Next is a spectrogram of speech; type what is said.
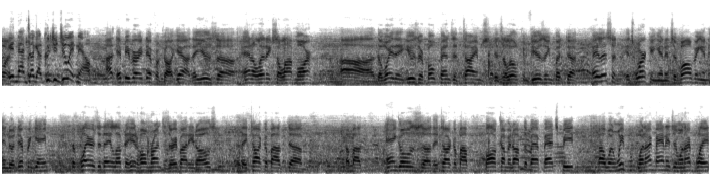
Oh, in that dugout. Could you do it now? I, it'd be very difficult. Yeah, they use uh, analytics a lot more. Uh, the way they use their bullpens at times, it's a little confusing. But uh, hey, listen, it's working and it's evolving in, into a different game. The players today love to hit home runs, as everybody knows. They talk about um, about angles. Uh, they talk about ball coming off the bat, bat speed. Uh, when we, when I managed and when I played,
